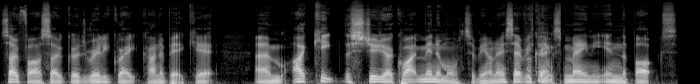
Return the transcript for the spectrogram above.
So far, so good. Really great kind of bit of kit. Um, I keep the studio quite minimal, to be honest. Everything's mainly in the box.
